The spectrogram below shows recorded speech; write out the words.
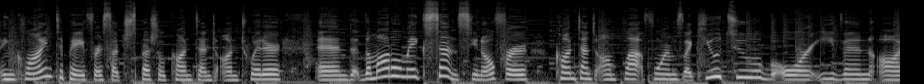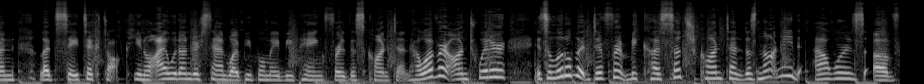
inclined to pay for such special content on Twitter. And the model makes sense, you know, for content on platforms like YouTube or even on, let's say, TikTok. You know, I would understand why people may be paying for this content. However, on Twitter, it's a little bit different because such content does not need hours of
